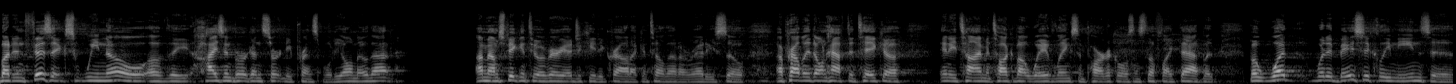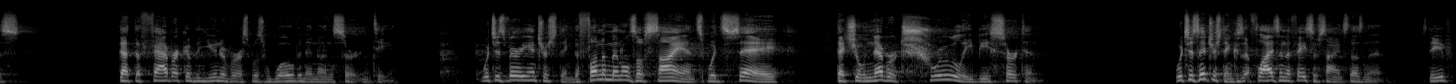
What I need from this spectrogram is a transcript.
But in physics, we know of the Heisenberg uncertainty principle. Do you all know that? I mean, I'm speaking to a very educated crowd, I can tell that already. So I probably don't have to take a, any time and talk about wavelengths and particles and stuff like that. But, but what, what it basically means is that the fabric of the universe was woven in uncertainty, which is very interesting. The fundamentals of science would say that you'll never truly be certain. Which is interesting because it flies in the face of science, doesn't it? Steve?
